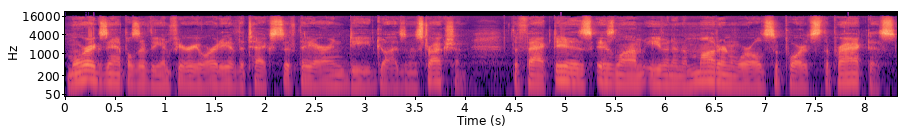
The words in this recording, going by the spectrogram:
More examples of the inferiority of the texts if they are indeed God's instruction. The fact is, Islam, even in the modern world, supports the practice.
